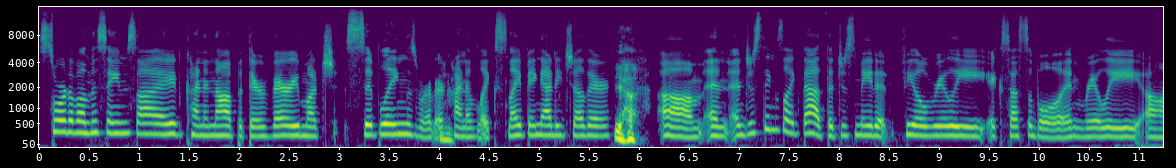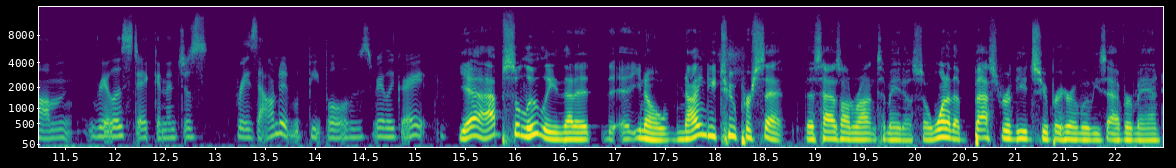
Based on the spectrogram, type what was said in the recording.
sort of on the same side, kind of not, but they're very much siblings where they're kind of like sniping at each other. Yeah, um, and and just things like that that just made it feel really accessible and really um, realistic, and it just resounded with people. It was really great. yeah, absolutely. That it, uh, you know, ninety-two percent this has on Rotten Tomatoes. So one of the best reviewed superhero movies ever, man.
